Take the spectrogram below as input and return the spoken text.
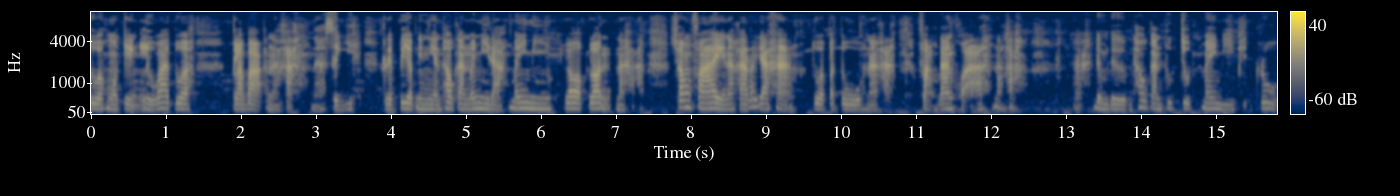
ตัวหัวเก่งหรือว่าตัว กระบะนะคะนะสีเรียบๆเนียนๆเท่ากันไม่มีด่างไม่มีลอกล่อนนะคะ ช่องไฟนะคะ ระยะห่างตัวประตูนะคะ ฝั่งด้านขวานะคะเดิมๆเท่ากันทุกจุดไม่มีผิดรูป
